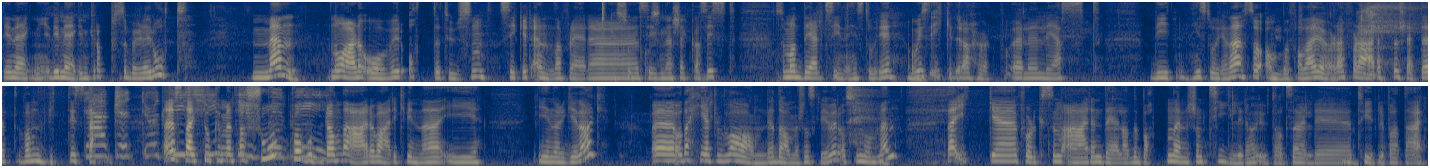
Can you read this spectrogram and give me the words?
din egen, din egen kropp, så blir det rot. Men nå er det over 8000, sikkert enda flere Såpass. siden jeg sjekka sist, som har delt sine historier. Og hvis ikke dere har hørt på, eller lest de historiene, så anbefaler jeg å gjøre det. For det er rett og slett et vanvittig sterkt Det er en sterk dokumentasjon på hvordan det er å være kvinne i, i Norge i dag. Eh, og det er helt vanlige damer som skriver, også noen menn. Det er ikke folk som er en del av debatten, eller som tidligere har uttalt seg veldig tydelig på dette her.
